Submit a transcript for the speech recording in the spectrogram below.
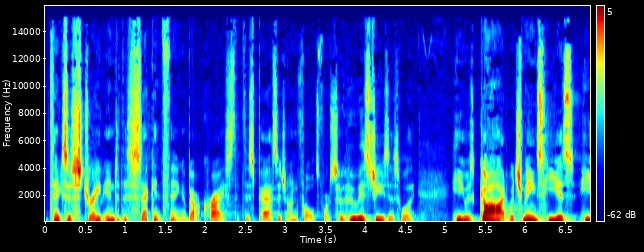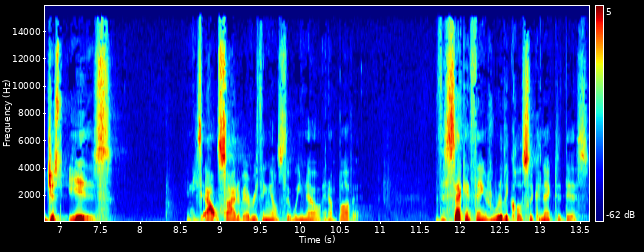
It takes us straight into the second thing about Christ that this passage unfolds for us. So, who is Jesus? Well, he was God, which means he, is, he just is. And he's outside of everything else that we know and above it. But the second thing is really closely connected to this.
